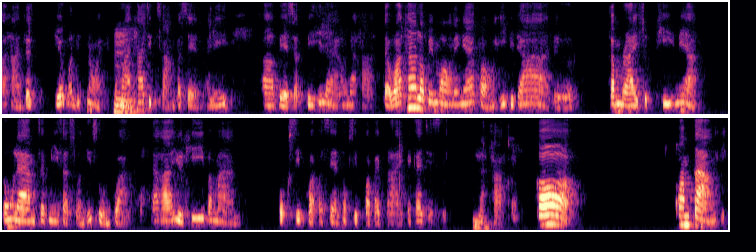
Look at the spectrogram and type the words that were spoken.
อาหารจะเยอะกว่านิดหน่อยประมาณ 53%อันนี้ เอ่อเบสจากปีที่แล้วนะคะ แต่ว่าถ้าเราไปมองในแง่ของ EBITDA หรือกำไรสุทธิเนี่ยโรงแรมจะมีสัดส่วนที่สูงกว่านะคะ อยู่ที่ประมาณ 60 กว่าเปอร์เซ็นต์60 กว่าปลายๆใกล้ๆ70อืมนะคะรับก็ความต่างอีก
